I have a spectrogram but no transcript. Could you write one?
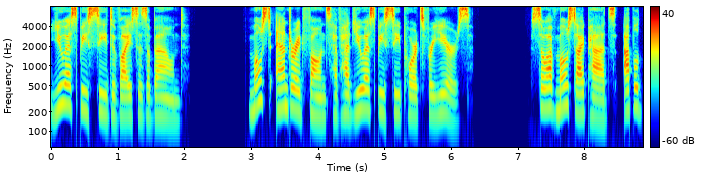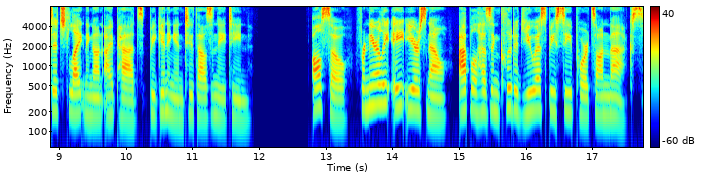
USB C devices abound. Most Android phones have had USB C ports for years. So have most iPads. Apple ditched Lightning on iPads beginning in 2018. Also, for nearly eight years now, Apple has included USB C ports on Macs.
